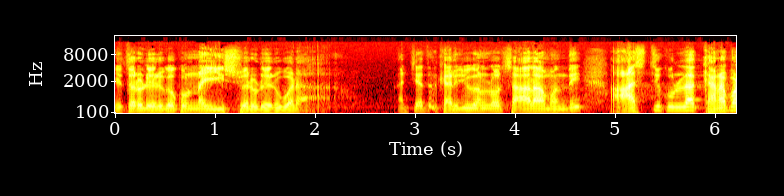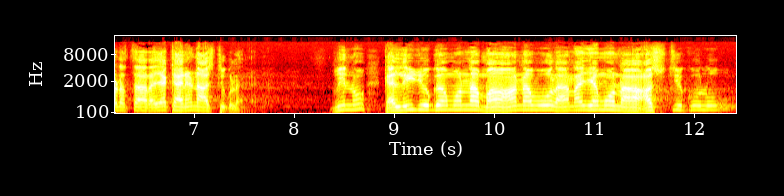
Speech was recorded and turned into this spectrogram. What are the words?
ఇతరుడు ఎరుగకున్న ఈశ్వరుడు ఎరుగడా? అంచేత కలియుగంలో చాలామంది ఆస్తికుల్లా కనబడతారయ్యా కానీ నాస్తికులు అన్నాడు వీళ్ళు కలియుగమున్న మానవుల అనయమున ఆస్తికులు.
